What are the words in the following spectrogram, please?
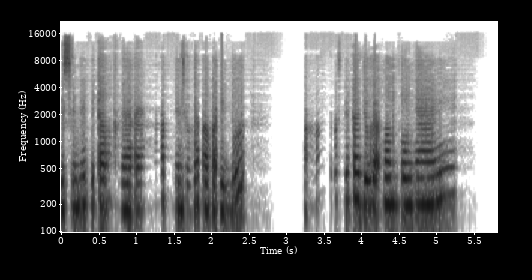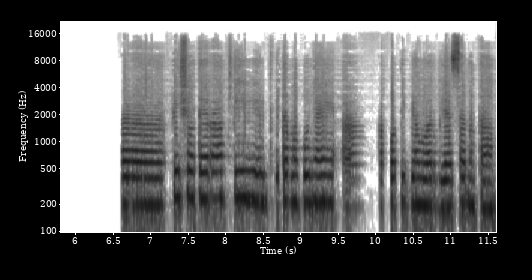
Di sini kita punya rehab dan juga Bapak Ibu. Terus kita juga mempunyai uh, fisioterapi, kita mempunyai uh, apotik yang luar biasa tentang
